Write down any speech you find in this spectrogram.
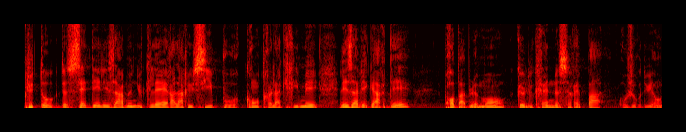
plutôt que de céder les armes nucléaires à la Russie pour contre la Crimée, les avait gardées, probablement que l'Ukraine ne serait pas aujourd'hui en,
